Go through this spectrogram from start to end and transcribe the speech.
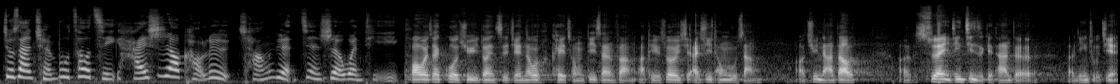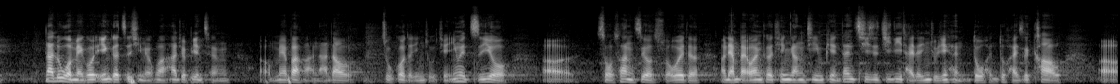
就算全部凑齐，还是要考虑长远建设问题。华为在过去一段时间，都可以从第三方啊，比如说一些 IC 通路商啊，去拿到呃，虽然已经禁止给他的呃零组件，那如果美国严格执行的话，它就变成呃没有办法拿到足够的零组件，因为只有呃手上只有所谓的啊两百万颗天罡晶片，但其实基地台的零组件很多很多，还是靠呃。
